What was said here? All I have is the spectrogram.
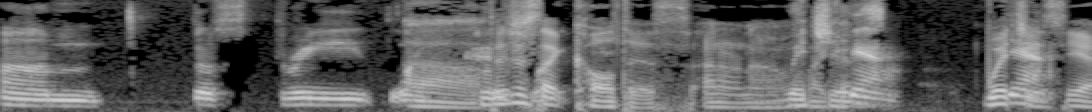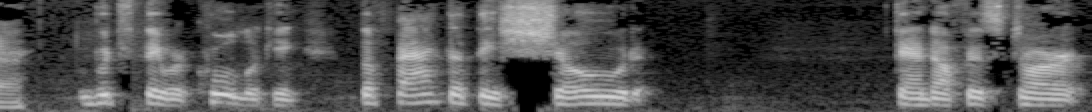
Um, those three, like, Uh, kind They're of just like cultists. I don't know. Witches. Like, yeah, witches, yeah. which they were cool looking. The fact that they showed Gandalf Istar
